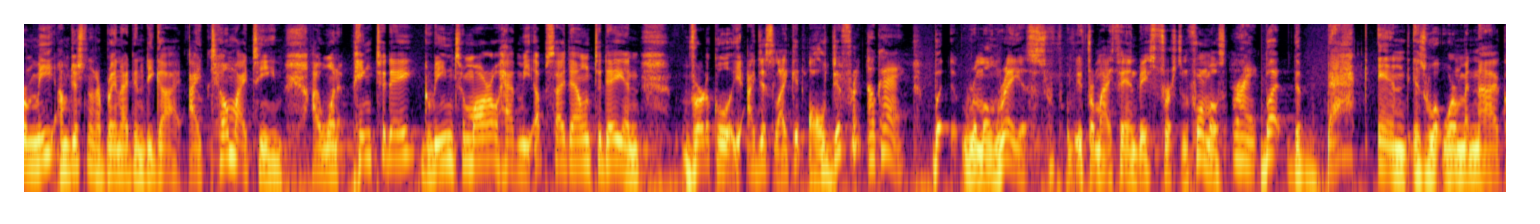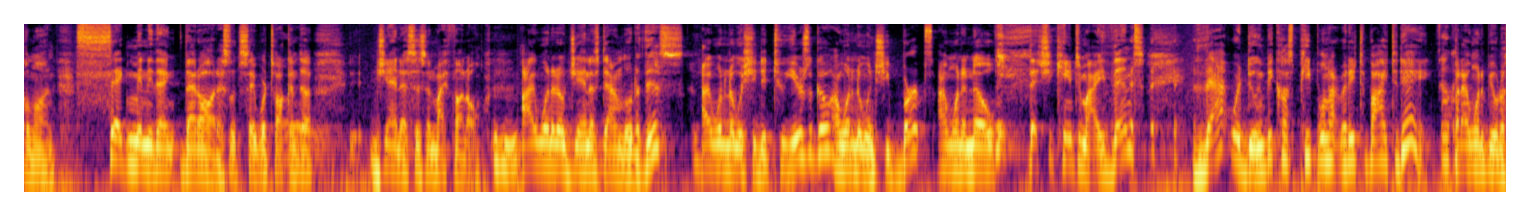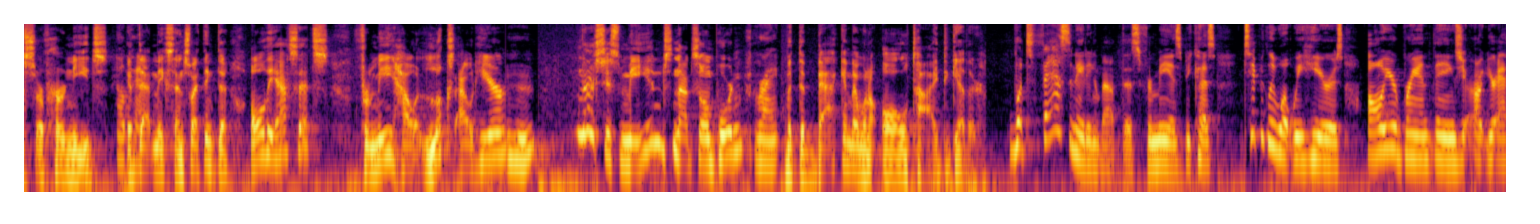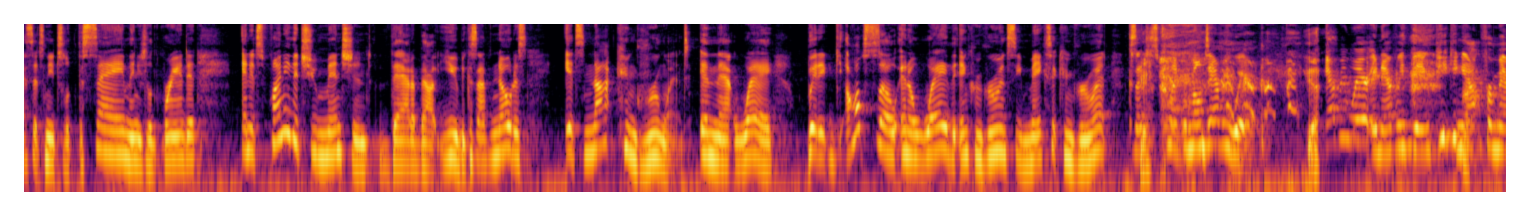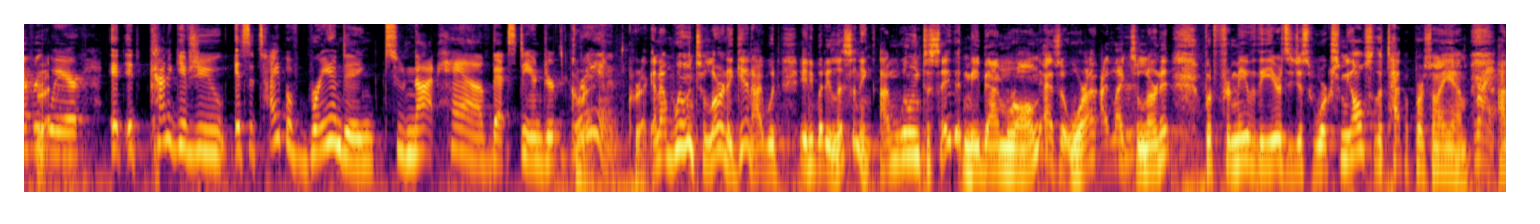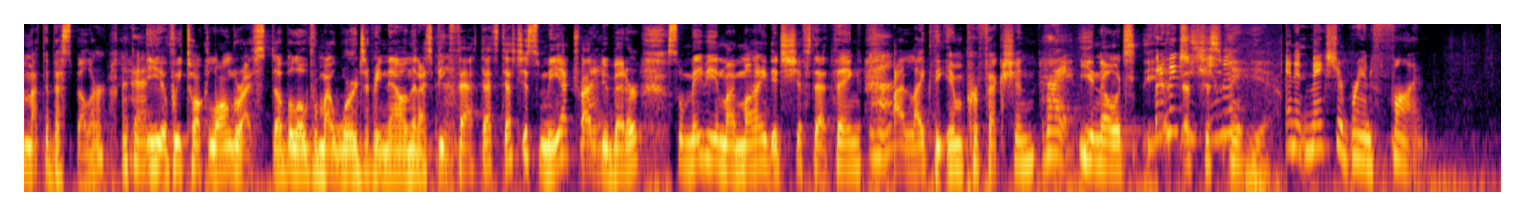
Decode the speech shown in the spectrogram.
For me, I'm just not a brand identity guy. I tell my team, I want it pink today, green tomorrow, have me upside down today, and vertical. I just like it all different. Okay. But Ramon Ray is, for my fan base, first and foremost. Right. But the back end is what we're maniacal on. Segmenting that, that audience. Let's say we're talking oh. to Janice is in my funnel. Mm-hmm. I want to know Janice downloaded this. I want to know what she did two years ago. I want to know when she burps. I want to know that she came to my event. that we're doing because people are not ready to buy today. Okay. But I want to be able to serve her needs, okay. if that makes sense. So I think that all the assets, for me, how it looks out here, mm-hmm. that's just me, and it's not so important. Right. But the back end, I want to all tie together what's fascinating about this for me is because typically what we hear is all your brand things, your, your assets need to look the same, they need to look branded. And it's funny that you mentioned that about you because I've noticed it's not congruent in that way but it also in a way the incongruency makes it congruent because i just feel like ramon's everywhere yeah. everywhere and everything peeking right. out from everywhere right. It, it kind of gives you it's a type of branding to not have that standard correct. brand correct and i'm willing to learn again i would anybody listening i'm willing to say that maybe i'm wrong as it were i'd like mm-hmm. to learn it but for me over the years it just works for me also the type of person i am right. i'm not the best speller okay if we talk longer i stumble over my words every now and then i speak uh-huh. fast that's that's just me i try right. to do better so maybe in my mind it shifts that thing uh-huh. i like the imperfection. Right. You know, it's but it makes that's you just human, me. Yeah. and it makes your brand fun.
